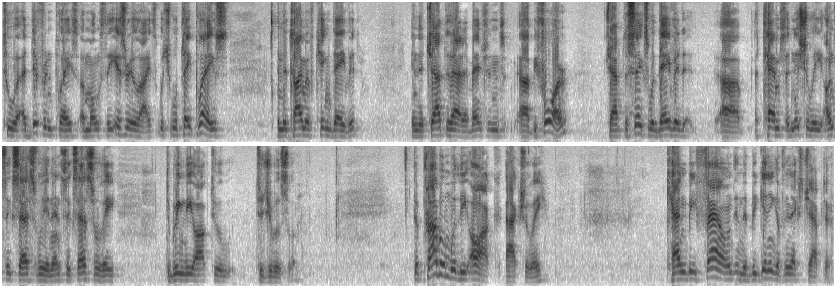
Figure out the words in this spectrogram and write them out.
to a different place amongst the Israelites, which will take place in the time of King David, in the chapter that I mentioned uh, before, chapter 6, where David uh, attempts initially unsuccessfully and then successfully to bring the ark to, to Jerusalem. The problem with the ark, actually, can be found in the beginning of the next chapter.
